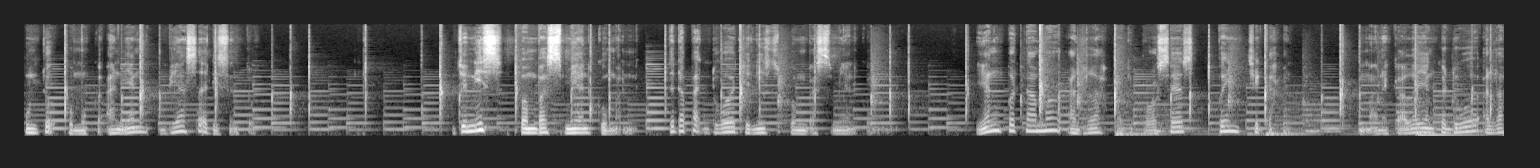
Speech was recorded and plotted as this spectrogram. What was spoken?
untuk permukaan yang biasa disentuh. Jenis pembasmian kuman. Terdapat dua jenis pembasmian kuman. Yang pertama adalah pada proses pencegahan. Manakala yang kedua adalah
